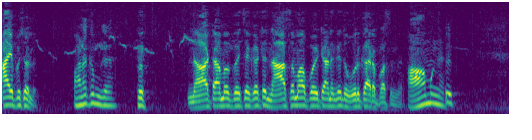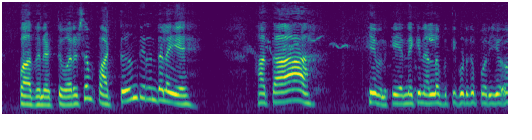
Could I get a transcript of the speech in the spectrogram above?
ஆ இப்ப சொல்லு. வணக்கம்ங்க. நாட்டாம பேச்ச கேட்டு நாசமா போயிட்டானுங்க இந்த ஊருக்கார பசங்க. ஆமாங்க. பதினெட்டு வருஷம் பட்டும் திருந்தலையே அத்தா இவனுக்கு என்னைக்கு நல்ல புத்தி கொடுக்க போறியோ?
